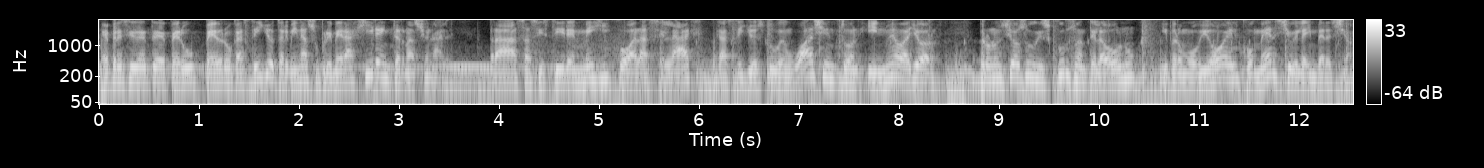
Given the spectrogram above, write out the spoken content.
El presidente de Perú, Pedro Castillo, termina su primera gira internacional. Tras asistir en México a la CELAC, Castillo estuvo en Washington y Nueva York, pronunció su discurso ante la ONU y promovió el comercio y la inversión.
